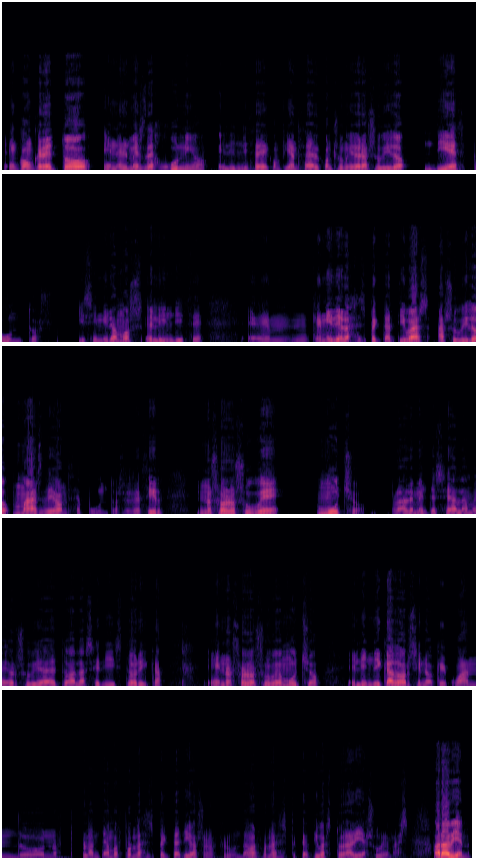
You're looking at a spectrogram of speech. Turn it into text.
En concreto, en el mes de junio, el índice de confianza del consumidor ha subido 10 puntos. Y si miramos el índice em, que mide las expectativas, ha subido más de 11 puntos. Es decir, no solo sube mucho, probablemente sea la mayor subida de toda la serie histórica, eh, no solo sube mucho el indicador, sino que cuando nos planteamos por las expectativas o nos preguntamos por las expectativas, todavía sube más. Ahora bien,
